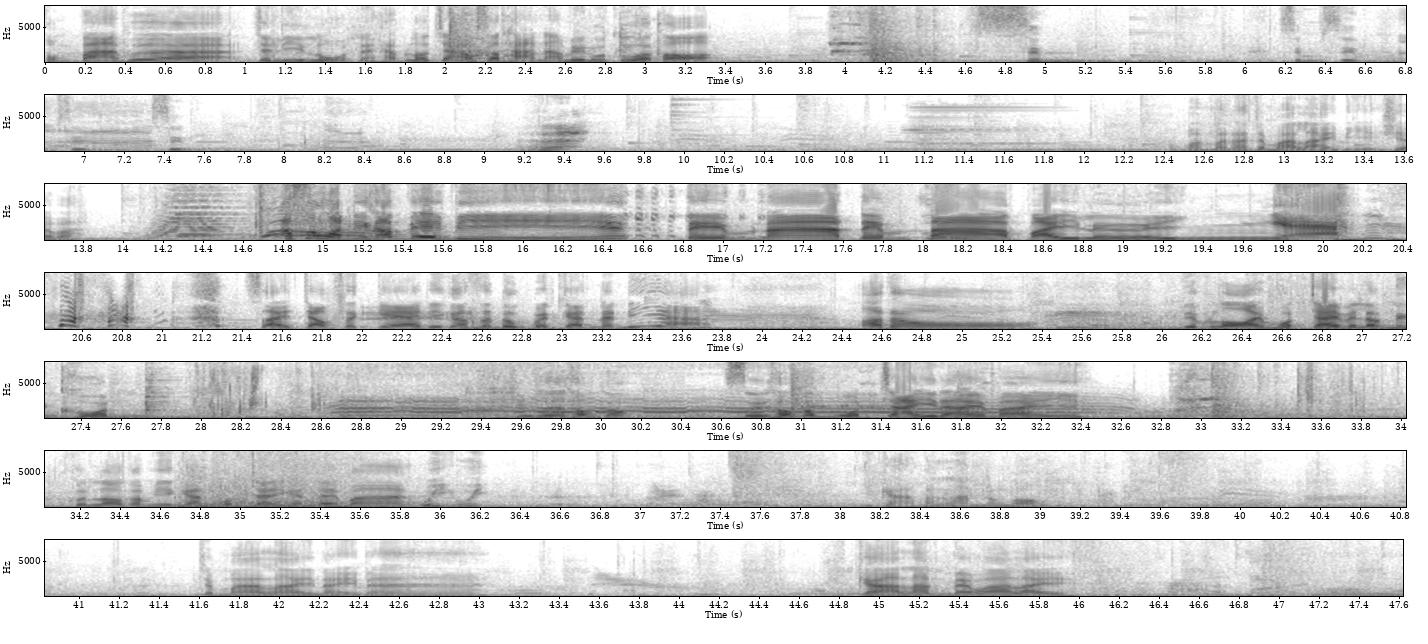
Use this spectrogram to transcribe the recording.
ผมปาเพื่อจะรีโหลดนะครับ เราจะเอาสถานะไม่รู้ตัวต่อ ซึม ซึมซึมซึมซึมผมว่ามันน่าจะมาลายนี้เชื่อปะอะสวัสดีครับเบบีเต็มหน้าเต็มตาไปเลยแงใส่จับสแกร์นี่ก็สนุกเหมือนกันนะเนี่ยอ้าวโธ่เรียบร้อยหมดใจไปแล้วหนึ่งคน คิวเลอร์เขาก็สื่อเขาก็หมดใจได้ไหมคนเราก็มีการหมดใจกันได้บ้างอุ๊ยอุ๊ยมีการมันลั่นน้องๆจะมาลายไหนนะอีกาลั่นแปลว่าอะไร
